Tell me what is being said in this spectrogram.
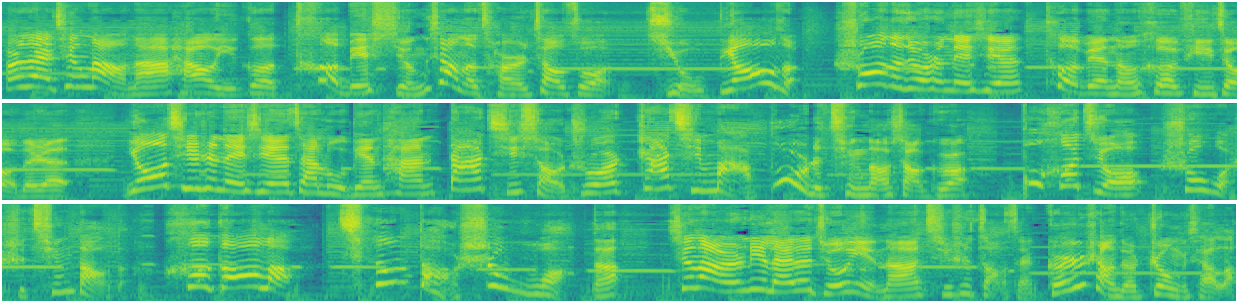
而在青岛呢，还有一个特别形象的词儿，叫做“酒酒彪子”，说的就是那些特别能喝啤酒的人。尤其是那些在路边摊搭起小桌、扎起马步的青岛小哥，不喝酒，说我是青岛的；喝高了，青岛是我的。青岛人历来的酒瘾呢，其实早在根儿上就种下了。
